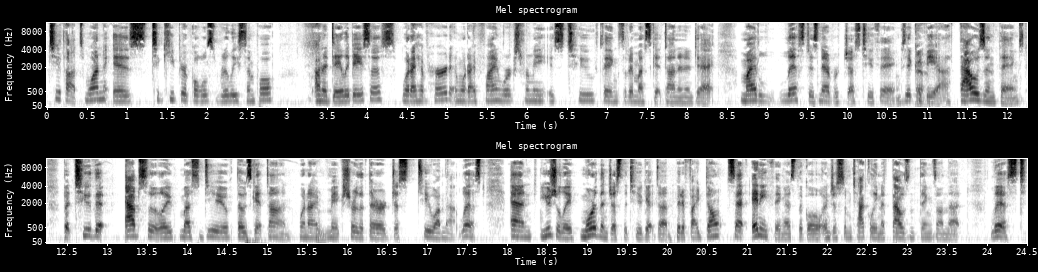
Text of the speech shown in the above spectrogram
two thoughts. One is to keep your goals really simple on a daily basis. What I have heard and what I find works for me is two things that I must get done in a day. My list is never just two things. It could Yeah. be a thousand things, but two that absolutely must do, those get done when I mm. make sure that there are just two on that list. And usually more than just the two get done. But if I don't set anything as the goal and just I'm tackling a thousand things on that list,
